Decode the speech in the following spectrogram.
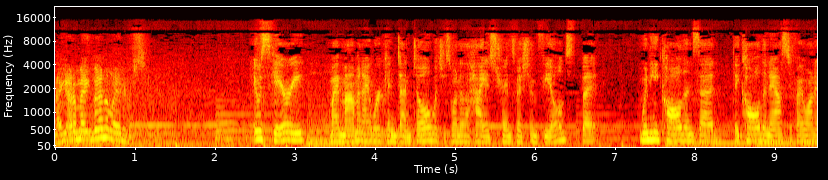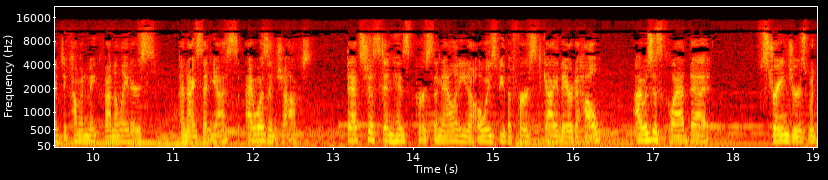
I gotta make ventilators. It was scary. My mom and I work in dental, which is one of the highest transmission fields, but when he called and said, they called and asked if I wanted to come and make ventilators, and I said yes, I wasn't shocked. That's just in his personality to always be the first guy there to help. I was just glad that strangers would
